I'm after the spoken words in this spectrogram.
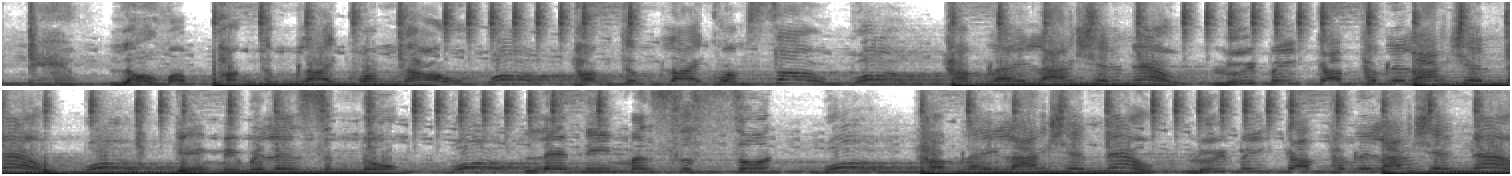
นแนลเรามาพังทำลายความเหงา พังทำลายความเศร้า ทำลายล้างชแนลลุยไปกับทำลายล้างชแนลเกมมีไว้เล่นสนุก เล่นนี่มันสุดๆทำลายล้างชแนลลุยไปกับทำลายล้างชแนล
